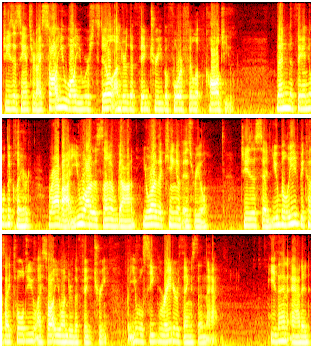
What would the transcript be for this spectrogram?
Jesus answered, I saw you while you were still under the fig tree before Philip called you. Then Nathanael declared, Rabbi, you are the Son of God. You are the King of Israel. Jesus said, You believe because I told you I saw you under the fig tree, but you will see greater things than that. He then added,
